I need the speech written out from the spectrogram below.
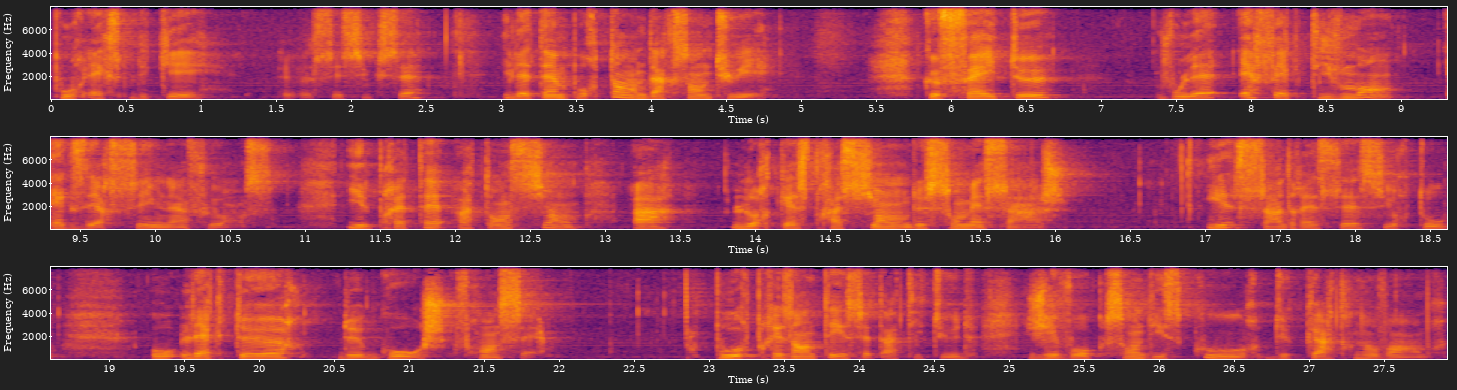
pour expliquer euh, ses succès, il est important d'accentuer que Feiteux voulait effectivement exercer une influence. Il prêtait attention à l'orchestration de son message. Il s'adressait surtout aux lecteurs de gauche français. Pour présenter cette attitude, j'évoque son discours du 4 novembre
